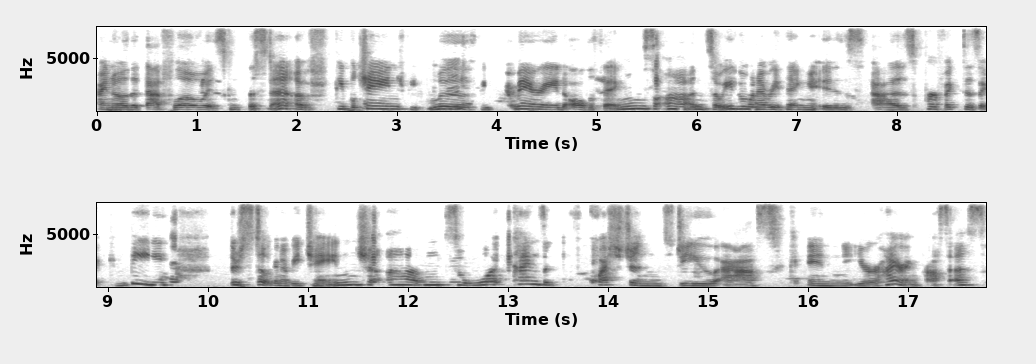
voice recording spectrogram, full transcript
I know that that flow is consistent of people change, people mm-hmm. move, people get married, all the things. Uh, and so even when everything is as perfect as it can be, there's still going to be change. Um, so what kinds of questions do you ask in your hiring process?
